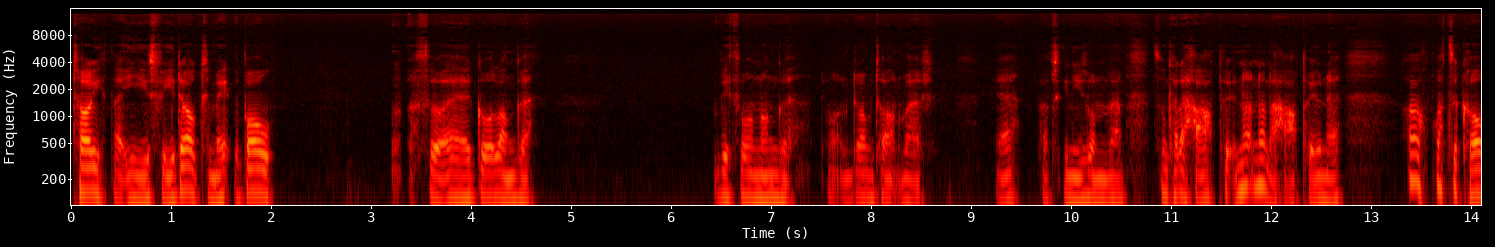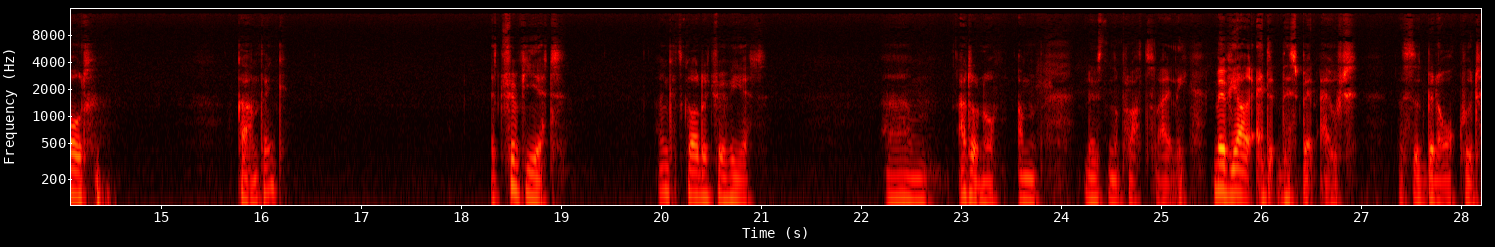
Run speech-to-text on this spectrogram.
toy that you use for your dog to make the ball so, uh, go longer, be thrown longer. Do you know what I'm talking about? Yeah. Perhaps you can use one of them. Some kind of harpoon. Not, not a harpoon. Oh, what's it called? I can't think. A triviate. I think it's called a triviate. Um, I don't know. I'm losing the plot slightly. Maybe I'll edit this bit out. This is a bit awkward.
